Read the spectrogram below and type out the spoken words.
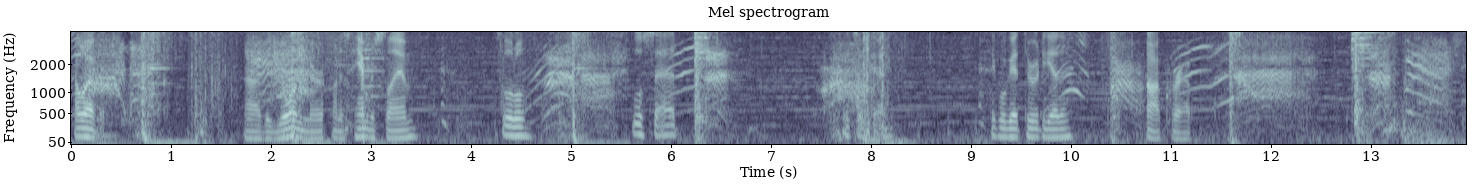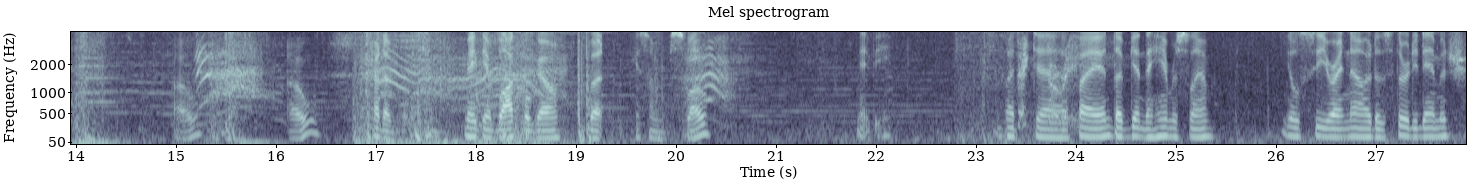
However, uh, the Jorm nerf on his Hammer Slam, it's a little, it's a little sad. It's okay. I think we'll get through it together. Oh, crap. Oh. Oh. Try to make the unblockable go, but I guess I'm slow? Maybe. But uh, if I end up getting the hammer slam, you'll see right now it does 30 damage.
